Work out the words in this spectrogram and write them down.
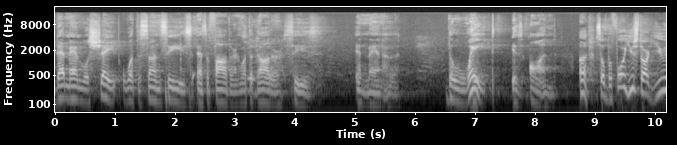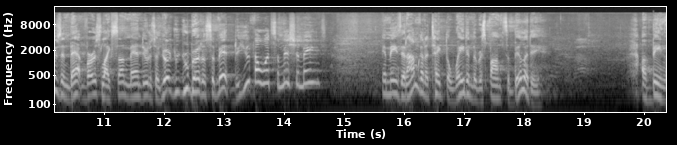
that man will shape what the son sees as a father and what the daughter sees in manhood. The weight is on us. So before you start using that verse like some men do to say, "Yo, you, you better submit, do you know what submission means? It means that I'm going to take the weight and the responsibility of being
